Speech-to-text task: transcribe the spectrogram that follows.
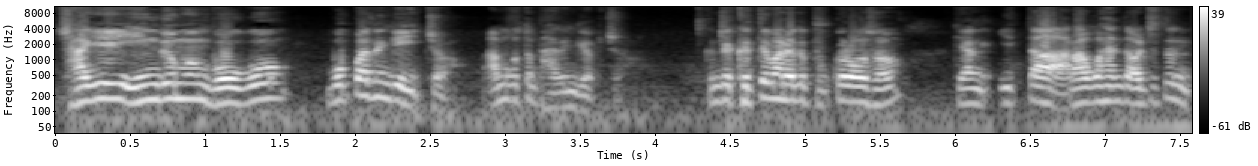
자기 임금은 뭐고 못 받은 게 있죠. 아무것도 받은 게 없죠. 근데 그때만 해도 부끄러워서 그냥 있다라고 하는데 어쨌든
